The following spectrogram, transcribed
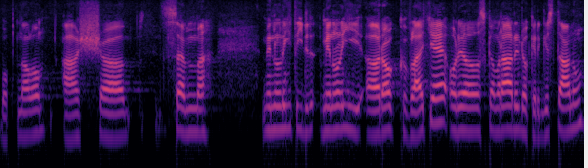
bobtnalo, až uh, jsem minulý, týd, minulý uh, rok v létě odjel s kamarády do Kyrgyzstánu. Uh,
